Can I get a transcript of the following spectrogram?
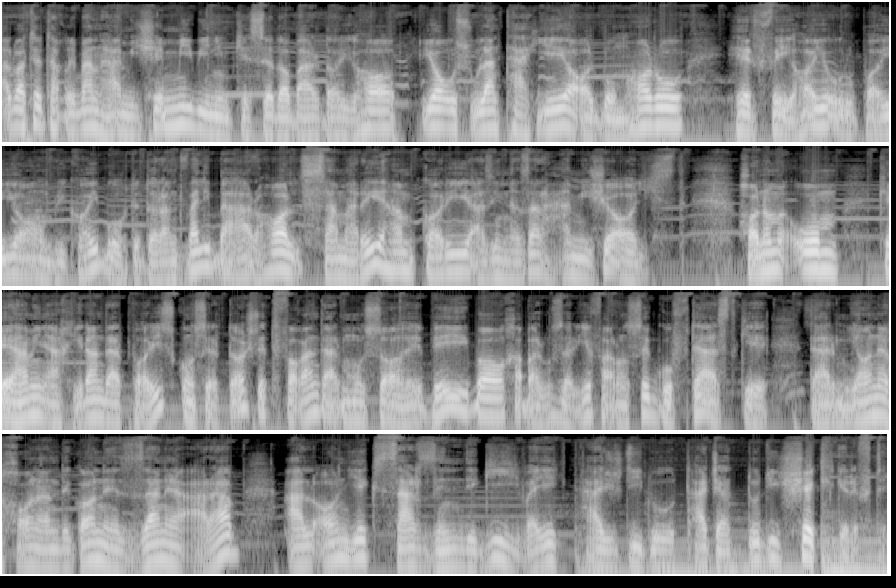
البته تقریبا همیشه می‌بینیم که صدا برداری ها یا اصولا تهیه آلبوم ها رو حرفه های اروپایی یا آمریکایی به عهده دارند ولی به هر حال ثمره همکاری از این نظر همیشه عالی است. خانم اوم که همین اخیرا در پاریس کنسرت داشت. اتفاقا در مصاحبه با خبرگزاری فرانسه گفته است که در میان خوانندگان زن عرب الان یک سرزندگی و یک تجدید و تجددی شکل گرفته.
